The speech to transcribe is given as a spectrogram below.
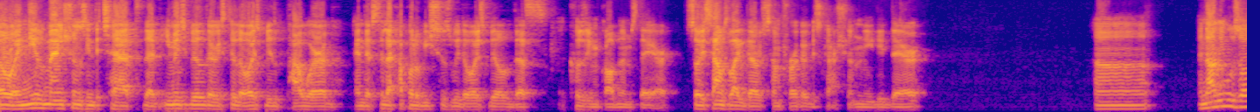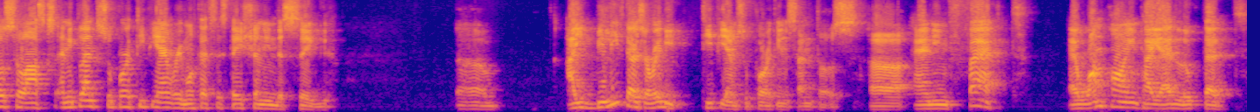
Oh, and Neil mentions in the chat that Image Builder is still OS Build powered, and there's still a couple of issues with OS Build that's causing problems there. So it sounds like there's some further discussion needed there. Uh, Anonymous also asks, any plan to support TPM remote attestation in the SIG? Uh, I believe there's already TPM support in CentOS. Uh, and in fact, at one point I had looked at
